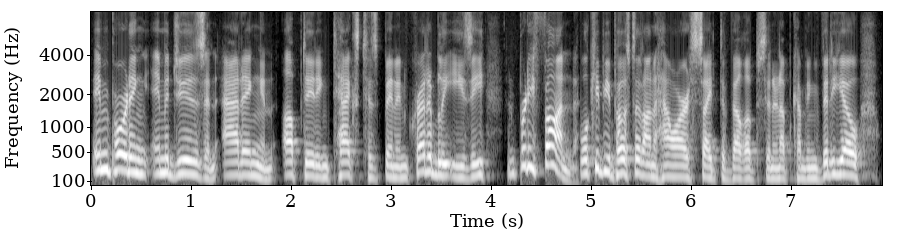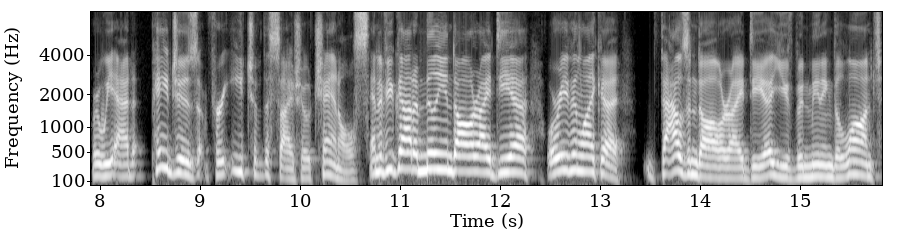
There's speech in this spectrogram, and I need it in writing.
importing images and adding and updating text has been incredibly easy and pretty fun. We'll keep you posted on how our site develops in an upcoming video where we add pages for each of the SciShow channels. And if you got a million dollar idea, or even like a $1,000 idea you've been meaning to launch,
